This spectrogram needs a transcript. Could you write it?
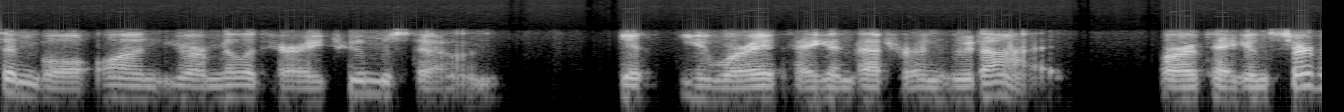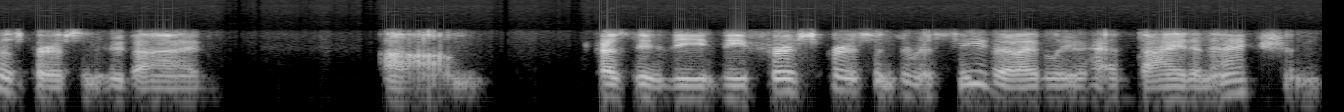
symbol on your military tombstone if you were a pagan veteran who died or a pagan service person who died. Um, because the, the, the first person to receive it, I believe, had died in action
